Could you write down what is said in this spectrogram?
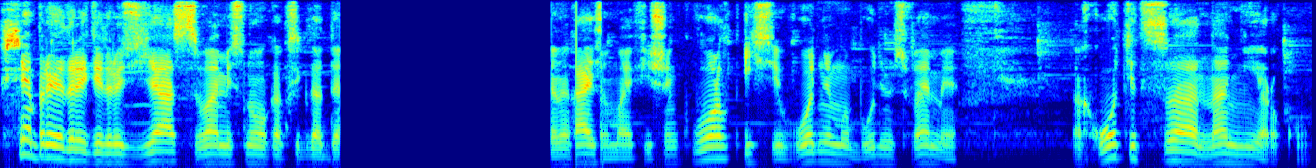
Всем привет, дорогие друзья! С вами снова, как всегда, Дэн My Fishing World. И сегодня мы будем с вами охотиться на нерку.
